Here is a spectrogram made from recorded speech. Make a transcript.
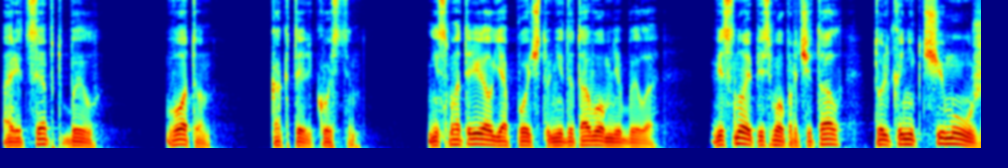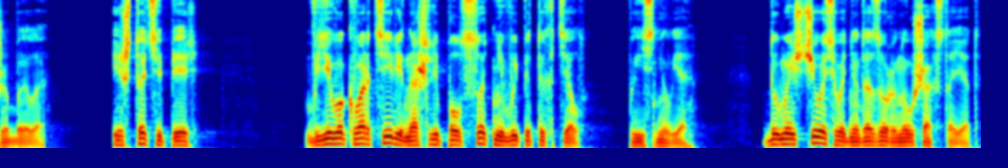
«А рецепт был. Вот он, коктейль Костин. Не смотрел я почту, не до того мне было. Весной письмо прочитал, только ни к чему уже было. И что теперь?» В его квартире нашли полсотни выпитых тел, пояснил я. Думаешь, чего сегодня дозоры на ушах стоят?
